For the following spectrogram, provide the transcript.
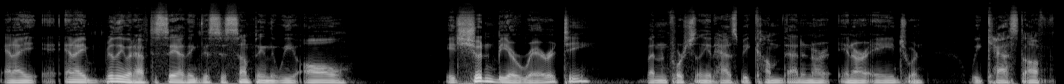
And I and I really would have to say I think this is something that we all. It shouldn't be a rarity, but unfortunately, it has become that in our in our age when we cast off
